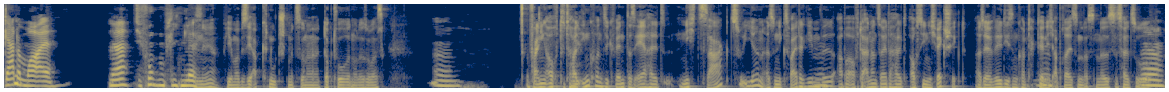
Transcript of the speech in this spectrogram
gerne mal ne, die Funken fliegen lässt. Naja, wie immer sie abknutscht mit so einer Doktorin oder sowas. Mhm. Vor allen Dingen auch total inkonsequent, dass er halt nichts sagt zu ihr, also nichts weitergeben mhm. will, aber auf der anderen Seite halt auch sie nicht wegschickt. Also er will diesen Kontakt mhm. ja nicht abreißen lassen. Das ist halt so ja.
